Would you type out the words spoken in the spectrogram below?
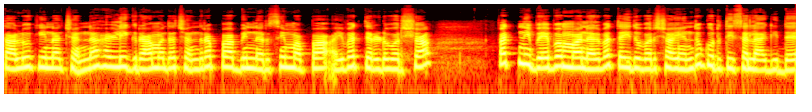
ತಾಲೂಕಿನ ಚನ್ನಹಳ್ಳಿ ಗ್ರಾಮದ ಚಂದ್ರಪ್ಪ ಬಿನ್ ನರಸಿಂಹಪ್ಪ, ಐವತ್ತೆರಡು ವರ್ಷ ಪತ್ನಿ ಬೇಬಮ್ಮ ನಲವತ್ತೈದು ವರ್ಷ ಎಂದು ಗುರುತಿಸಲಾಗಿದೆ.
